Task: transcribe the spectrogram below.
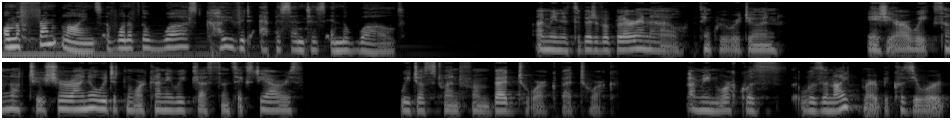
on the front lines of one of the worst COVID epicenters in the world. I mean, it's a bit of a blur now. I think we were doing 80 hour weeks. I'm not too sure. I know we didn't work any week less than 60 hours. We just went from bed to work, bed to work. I mean, work was was a nightmare because you were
